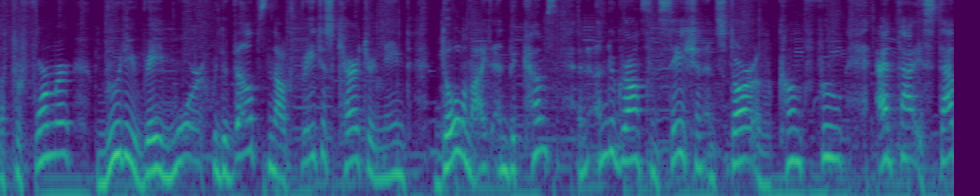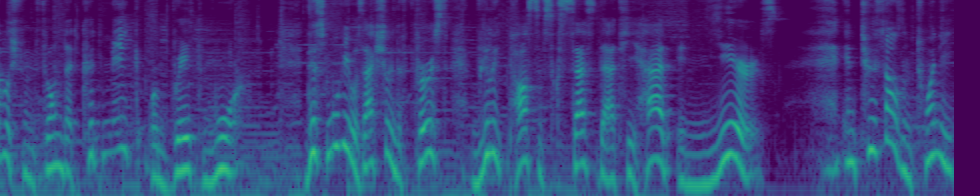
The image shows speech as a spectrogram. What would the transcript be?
of performer Rudy Ray Moore, who develops an outrageous character named Dolemite and becomes an underground sensation and star of a kung fu anti establishment film that could make or break Moore. This movie was actually the first really positive success that he had in years. In 2020,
